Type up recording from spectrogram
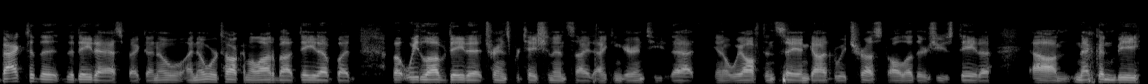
back to the, the data aspect. I know, I know we're talking a lot about data, but, but we love data at Transportation Insight. I can guarantee you that, you know, we often say in God we trust, all others use data. Um, and that couldn't be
